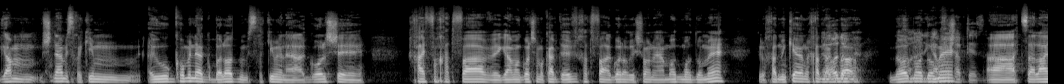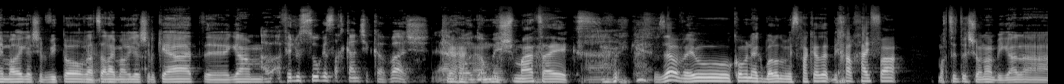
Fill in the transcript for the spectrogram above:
גם שני המשחקים, היו כל מיני הגבלות במשחקים האלה, הגול שחיפה חטפה וגם הגול שמכבי תל אביב חטפה, הגול הראשון היה מאוד מאוד דומה, כאילו אחד מקרן, אחד מהגבר, דומה. מאוד נכון, מאוד גם דומה. ההצלה עם הרגל של ויטור וההצלה עם הרגל של קיאט, אה, גם, אפילו סוג השחקן שכבש, היה כן, מאוד דומה. המושמץ האקס. אה, כן. וזהו, והיו כל מיני הגבלות במשחק הזה, בכלל חיפה, מחצית ראשונה, בגלל.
